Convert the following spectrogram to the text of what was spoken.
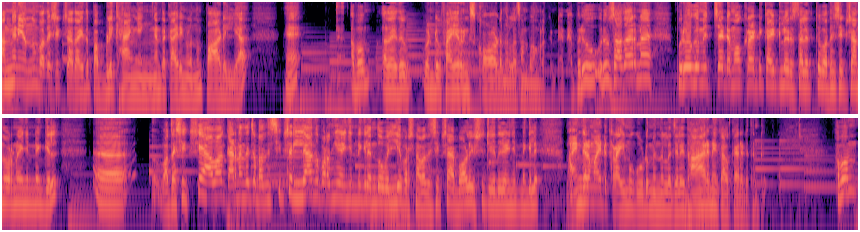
അങ്ങനെയൊന്നും വധശിക്ഷ അതായത് പബ്ലിക് ഹാങ്ങിങ് അങ്ങനത്തെ കാര്യങ്ങളൊന്നും പാടില്ല. അപ്പം അതായത് പണ്ട് ഫയറിംഗ് സ്ക്വാഡ് എന്നുള്ള സംഭവങ്ങളൊക്കെ ഉണ്ടായിരുന്നു. അപ്പോൾ ഒരു ഒരു സാധാരണ പുരോഗമിച്ച ഡെമോക്രാറ്റിക് ആയിട്ടുള്ള ഒരു സ്ഥലത്ത് വധശിക്ഷ എന്ന് പറഞ്ഞു കഴിഞ്ഞിട്ടുണ്ടെങ്കിൽ വധശിക്ഷയാവാം കാരണം എന്താ വെച്ചാൽ വധശിക്ഷ ഇല്ല എന്ന് പറഞ്ഞു കഴിഞ്ഞിട്ടുണ്ടെങ്കിൽ എന്തോ വലിയ പ്രശ്നം. വധശിക്ഷ അബോളിഷ് ചെയ്ത് കഴിഞ്ഞിട്ടുണ്ടെങ്കിൽ ഭയങ്കരമായിട്ട് ക്രൈം കൂടും എന്നുള്ള ചില ധാരണയൊക്കെ ആൾക്കാരെടുത്തുണ്ട് അപ്പം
